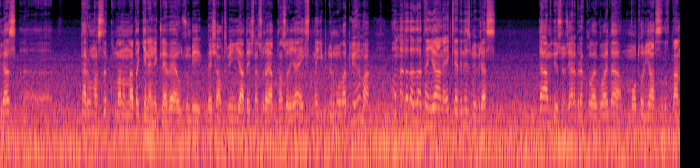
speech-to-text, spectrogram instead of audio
biraz e, performanslı kullanımlarda genellikle veya uzun bir 5-6 bin yağ değişten sonra yaptıktan sonra yağ eksiltme gibi durumu olabiliyor ama onlarda da zaten yağını eklediniz mi biraz devam ediyorsunuz. Yani böyle kolay kolay da motor yağsızlıktan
